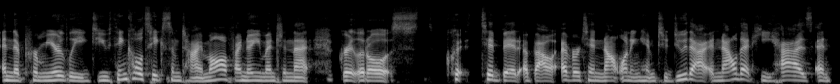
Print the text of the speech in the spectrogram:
and the Premier League. Do you think he'll take some time off? I know you mentioned that great little tidbit about Everton not wanting him to do that. And now that he has, and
